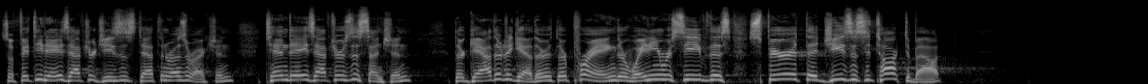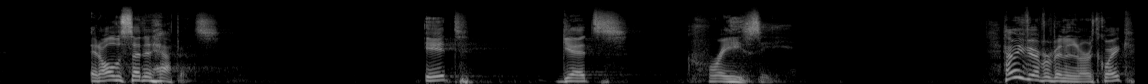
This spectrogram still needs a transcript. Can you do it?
So, 50 days after Jesus' death and resurrection, 10 days after his ascension, they're gathered together, they're praying, they're waiting to receive this spirit that Jesus had talked about. And all of a sudden it happens. It gets crazy. How many of you ever been in an earthquake?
